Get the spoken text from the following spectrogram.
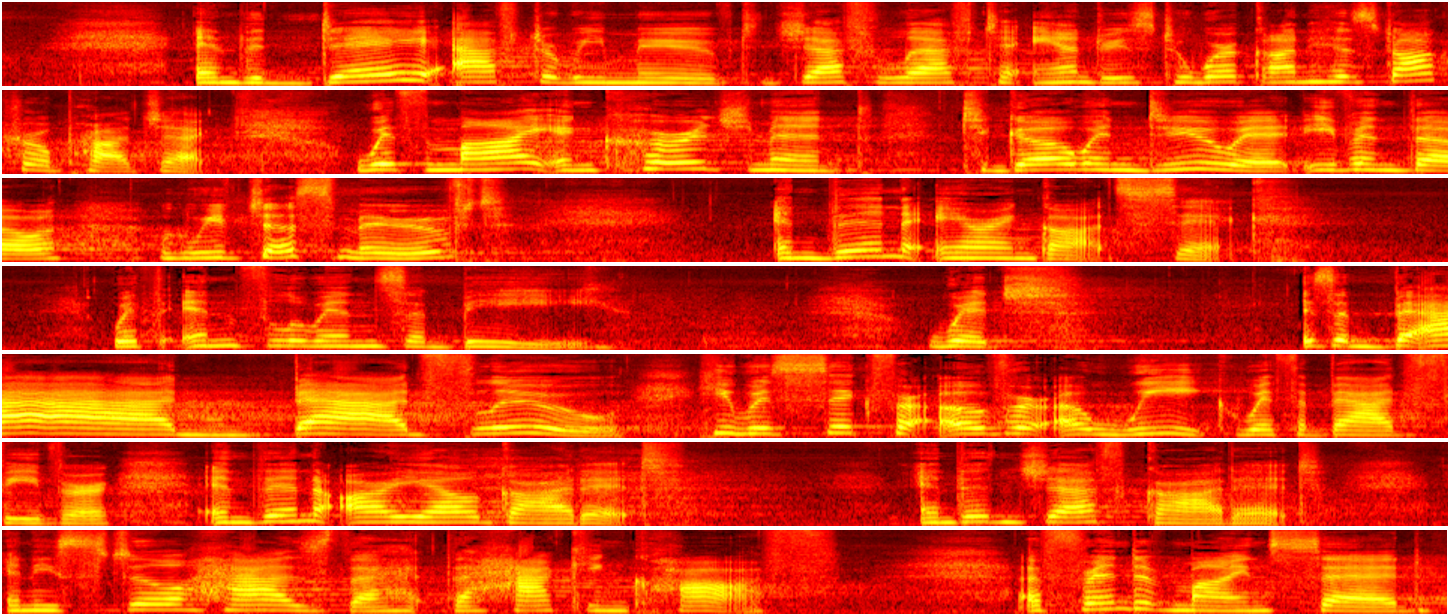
And the day after we moved, Jeff left to Andrews to work on his doctoral project with my encouragement to go and do it, even though we've just moved. And then Aaron got sick with influenza B, which is a bad, bad flu. He was sick for over a week with a bad fever. And then Ariel got it. And then Jeff got it and he still has the, the hacking cough. A friend of mine said,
